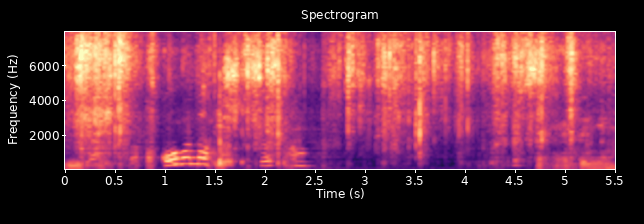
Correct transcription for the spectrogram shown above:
І як запаковано, і що там всередині.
